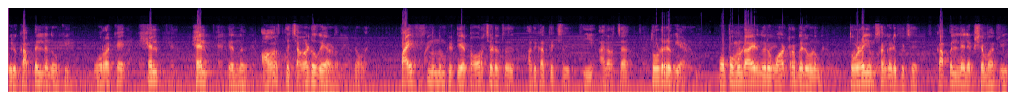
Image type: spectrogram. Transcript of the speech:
ഒരു കപ്പലിനെ നോക്കി ഉറക്കെ ഹെൽപ്പ് ഹെൽപ്പ് എന്ന് ആർത്ത് ചാടുകയാണ് നോളൻ. പൈലറ്റിൽ നിന്നും കിട്ടിയ ടോർച്ച് എടുത്ത് അത് കത്തിച്ച് ഈ അലർച്ച തുടരുകയാണ്. ഒപ്പമുണ്ടായിരുന്ന ഒരു വാട്ടർ ബലൂണും തുഴയും സംഘടിപ്പിച്ച് കപ്പലിനെ ലക്ഷ്യമാക്കി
